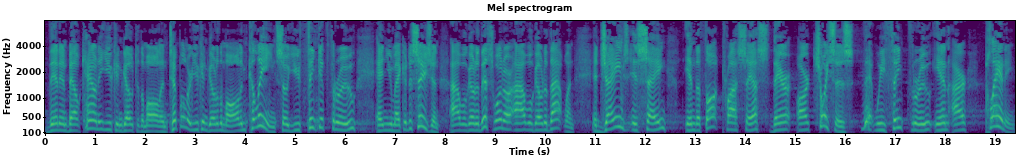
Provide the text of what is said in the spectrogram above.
then in Bell County, you can go to the mall in Temple or you can go to the mall in Killeen. So you think it through and you make a decision. I will go to this one or I will go to that one. And James is saying in the thought process, there are choices that we think through in our planning.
